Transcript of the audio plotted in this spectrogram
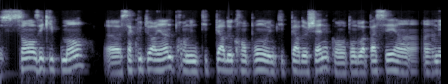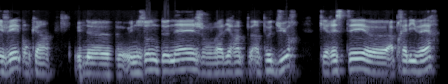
sans équipement, euh, ça coûte rien de prendre une petite paire de crampons, une petite paire de chaînes quand on doit passer un, un EV, donc une, zone de neige, on va dire un peu, dure, qui est restée euh, après l'hiver.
